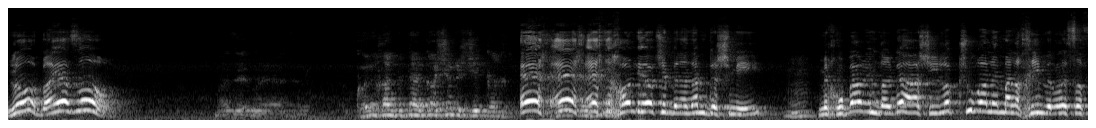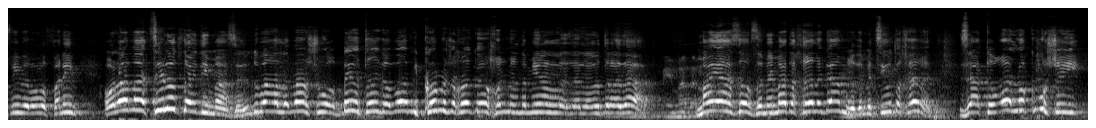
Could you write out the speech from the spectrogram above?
לא, מה יעזור? מה זה, מה? כל אחד בדרגה שלו שיקח... איך, איך, איך יכול להיות שבן אדם גשמי מחובר עם דרגה שהיא לא קשורה למלאכים ולא לשרפים ולא לאופנים? עולם האצילות לא יודעים מה זה, מדובר על דבר שהוא הרבה יותר גבוה מכל מה שאנחנו יכולים לדמיין לעלות על הדעת. מה יעזור? זה מימד אחר לגמרי, זה מציאות אחרת. זה התורה לא כמו שהיא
